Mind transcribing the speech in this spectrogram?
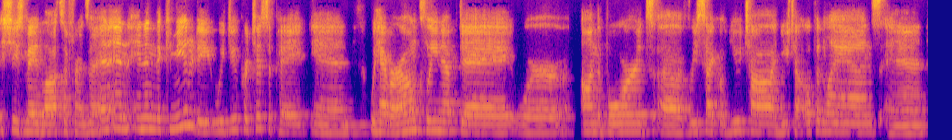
she's made lots of friends. And, and and in the community, we do participate in. We have our own cleanup day. We're on the boards of Recycle Utah and Utah Open Lands, and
